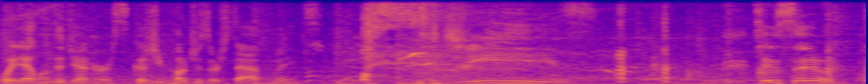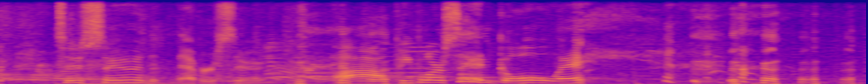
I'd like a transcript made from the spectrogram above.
Wait, Ellen DeGeneres? Because she punches her staff mates? Jeez. Too soon. too soon? Never soon. ah, people are saying go away.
